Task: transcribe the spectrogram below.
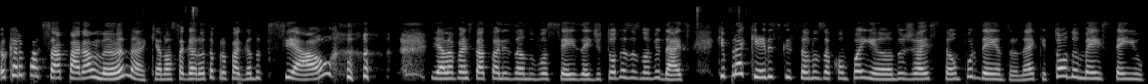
eu quero passar para a Lana, que é a nossa garota propaganda oficial, e ela vai estar atualizando vocês aí de todas as novidades, que para aqueles que estão nos acompanhando já estão por dentro, né? Que todo mês tem o,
